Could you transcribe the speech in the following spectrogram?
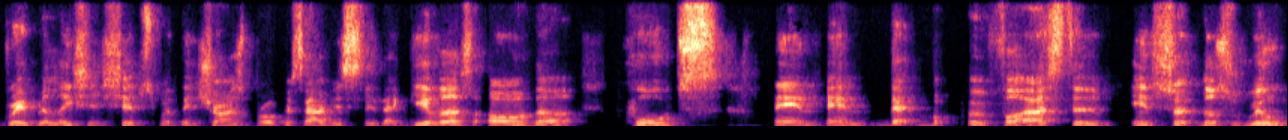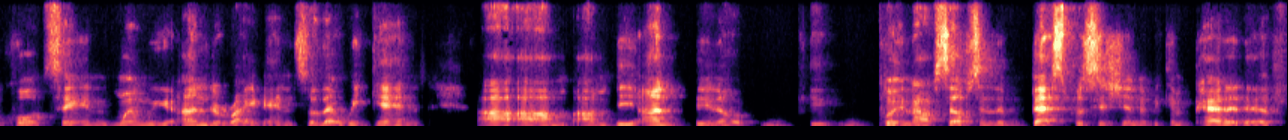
great relationships with insurance brokers, obviously, that give us all mm-hmm. the quotes and and that for us to insert those real quotes in when we underwrite in so that we can uh, um, um, be un, you know putting ourselves in the best position to be competitive.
